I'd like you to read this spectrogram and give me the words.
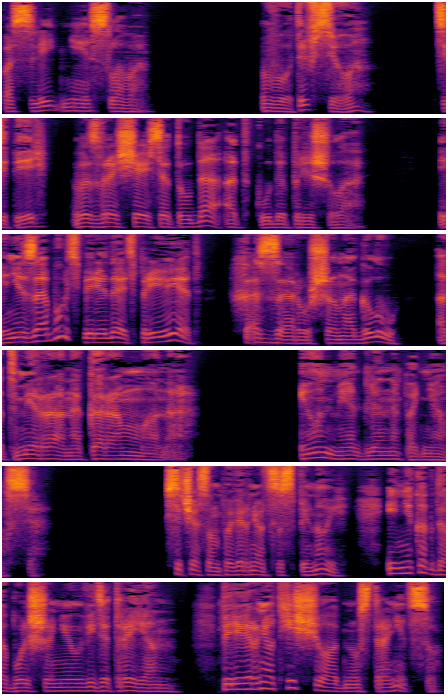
последние слова. «Вот и все. Теперь возвращайся туда, откуда пришла. И не забудь передать привет Хазару Шанаглу от Мирана Карамана». И он медленно поднялся. Сейчас он повернется спиной и никогда больше не увидит Рэян, перевернет еще одну страницу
